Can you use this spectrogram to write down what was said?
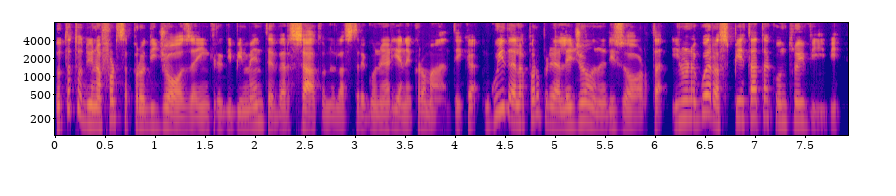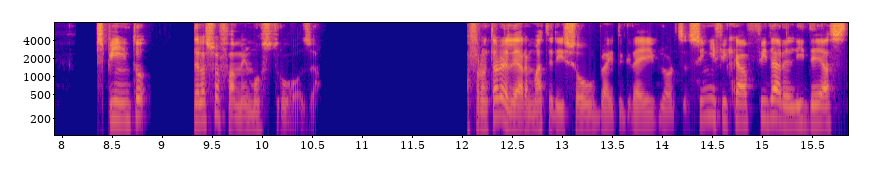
Dotato di una forza prodigiosa e incredibilmente versato nella stregoneria necromantica, guida la propria legione risorta in una guerra spietata contro i vivi, spinto dalla sua fame mostruosa. Affrontare le armate dei Soulblight Gravelords significa affidare l'idea st-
